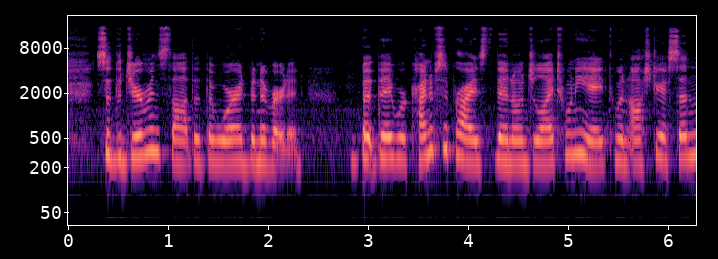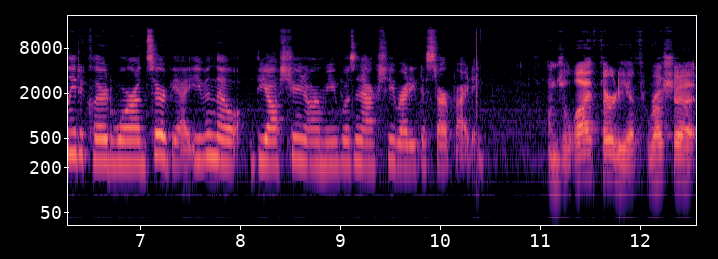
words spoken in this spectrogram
so the Germans thought that the war had been averted. But they were kind of surprised then on July 28th when Austria suddenly declared war on Serbia, even though the Austrian army wasn't actually ready to start fighting. On July 30th, Russia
